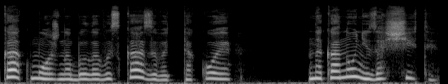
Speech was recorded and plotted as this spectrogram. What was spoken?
Как можно было высказывать такое накануне защиты?»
